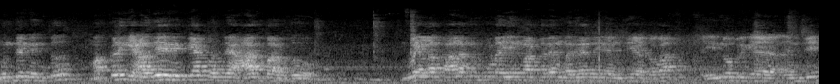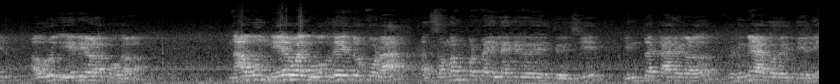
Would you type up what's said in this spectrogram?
ಮುಂದೆ ನಿಂತು ಮಕ್ಕಳಿಗೆ ಯಾವುದೇ ರೀತಿಯ ತೊಂದರೆ ಆಗ್ಬಾರ್ದು. ಎಲ್ಲ ಪಾಲಕರು ಕೂಡ ಏನ್ ಮಾಡ್ತಾರೆ? ಮರ್ಯಾದೆಗೆ ಅಂಜಿ ಅಥವಾ ಇನ್ನೊಬ್ರಿಗೆ ಅಂಜಿ ಅವರು ಏನು ಹೇಳಕ್ ಹೋಗಲ್ಲ. ನಾವು ನೇರವಾಗಿ ಹೋಗದೇ ಇದ್ರು ಕೂಡ ಅದ್ ಸಂಬಂಧಪಟ್ಟ ಇಲಾಖೆಗಳಿಗೆ ತಿಳಿಸಿ, ಇಂಥ ಕಾರ್ಯಗಳು ಕಡಿಮೆ ಆಗೋ ರೀತಿಯಲ್ಲಿ,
